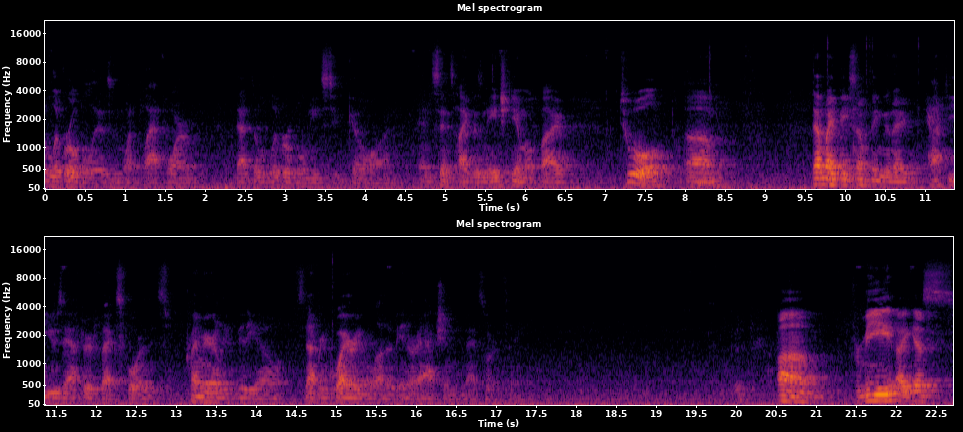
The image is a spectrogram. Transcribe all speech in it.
deliverable is and what platform that deliverable needs to go on. And since Hype is an HTML5 tool, um, that might be something that I have to use After Effects for. It's primarily video. It's not requiring a lot of interaction and that sort of thing. Um, for me, I guess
